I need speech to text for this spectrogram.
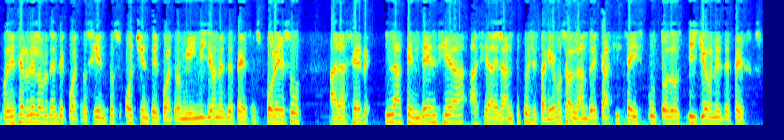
puede ser del orden de 484 mil millones de pesos. Por eso, al hacer la tendencia hacia adelante, pues estaríamos hablando de casi 6.2 billones de pesos.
